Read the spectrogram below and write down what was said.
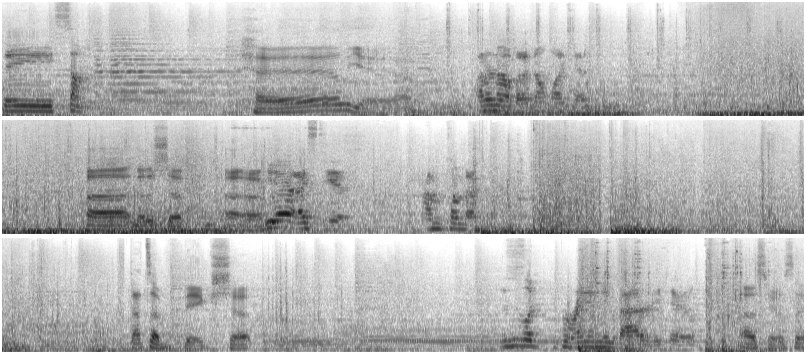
they sunk. Hell yeah. I don't know, but I don't like it. Uh, another ship. Uh oh. Yeah, I see it. I'm coming back. That's a big ship. This is like brand new battery too. Oh, seriously?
